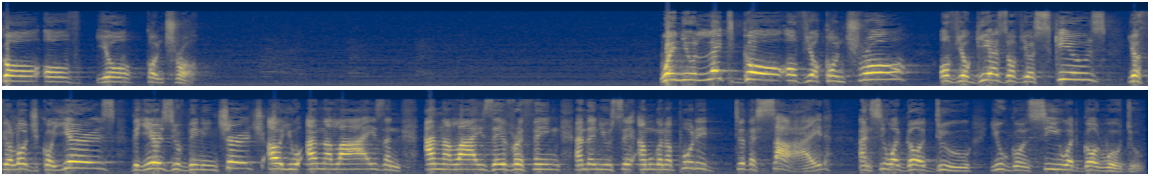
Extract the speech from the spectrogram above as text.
go of your control. When you let go of your control, of your gears, of your skills, your theological years, the years you've been in church, how you analyze and analyze everything, and then you say, I'm going to put it to the side and see what God do, you're going to see what God will do.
